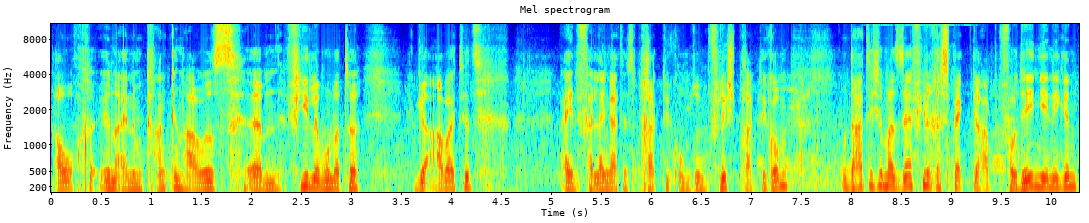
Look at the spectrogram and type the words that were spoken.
auch in einem Krankenhaus ähm, viele Monate gearbeitet, ein verlängertes Praktikum, so ein Pflichtpraktikum. Und da hatte ich immer sehr viel Respekt gehabt vor denjenigen,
